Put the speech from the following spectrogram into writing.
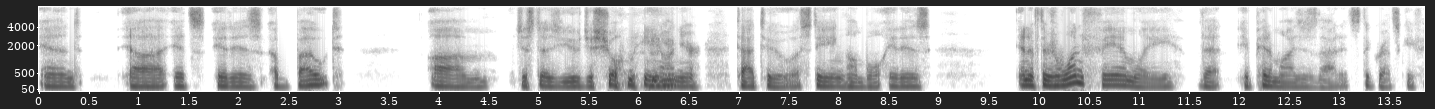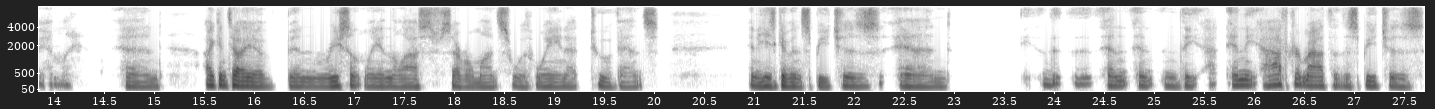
and uh, it's it is about um, just as you just showed me Mhm. on your tattoo, uh, staying humble. It is, and if there's one family that epitomizes that, it's the Gretzky family. And I can tell you, I've been recently in the last several months with Wayne at two events, and he's given speeches and. the- And and the in the aftermath of the speeches,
